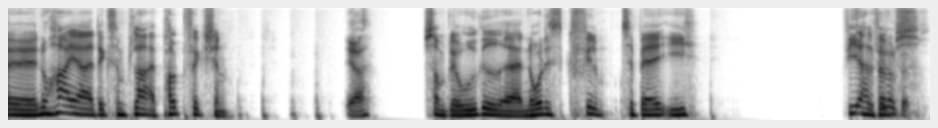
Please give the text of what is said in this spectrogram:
Øh, nu har jeg et eksemplar af Pulp Fiction, Ja. som blev udgivet af Nordisk Film tilbage i 94,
